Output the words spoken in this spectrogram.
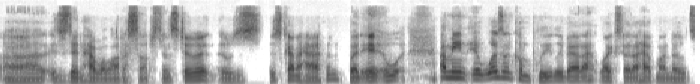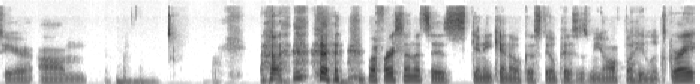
Uh, it just didn't have a lot of substance to it. It was just kind of happened, but it, it. I mean, it wasn't completely bad. I, like I said, I have my notes here. Um. my first sentence is skinny Ken Ohka still pisses me off, but he looks great.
